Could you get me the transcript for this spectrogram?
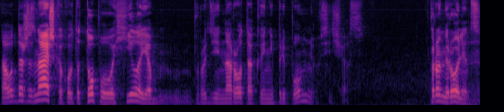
А вот даже, знаешь, какого-то топового хила я вроде и народ так и не припомню сейчас. Кроме Роллинса.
